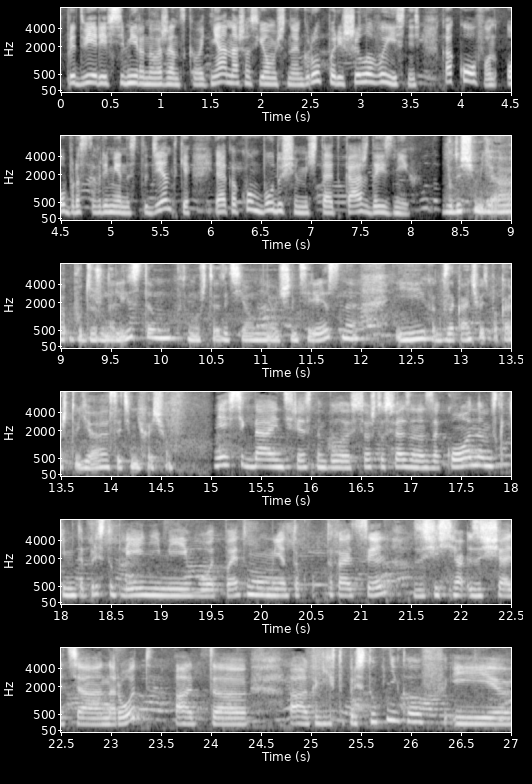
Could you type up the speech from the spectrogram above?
В преддверии Всемирного женского дня наша съемочная группа решила выяснить, каков он образ современной студентки и о каком будущем мечтает каждая из них. В будущем я буду журналистом, потому что эта тема мне очень интересна. И как бы заканчивать пока что я с этим не хочу. Мне всегда интересно было все, что связано с законом, с какими-то преступлениями. Вот, поэтому у меня так, такая цель защищать, защищать народ от а, а, каких-то преступников. И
